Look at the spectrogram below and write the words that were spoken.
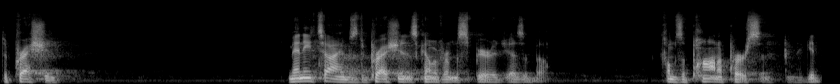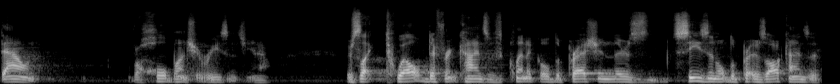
Depression. Many times, depression is coming from the spirit of Jezebel. It comes upon a person, and they get down for a whole bunch of reasons, you know. There's like 12 different kinds of clinical depression. There's seasonal depression. There's all kinds of.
